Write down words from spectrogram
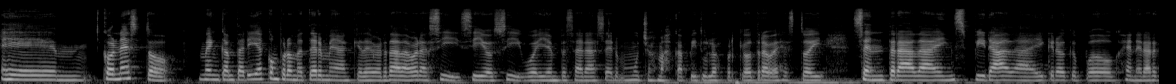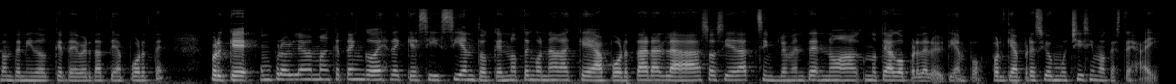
Em, con esto me encantaría comprometerme a que de verdad ahora sí, sí o sí, voy a empezar a hacer muchos más capítulos porque otra vez estoy centrada e inspirada y creo que puedo generar contenido que de verdad te aporte. Porque un problema que tengo es de que si siento que no tengo nada que aportar a la sociedad, simplemente no, no te hago perder el tiempo, porque aprecio muchísimo que estés ahí.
